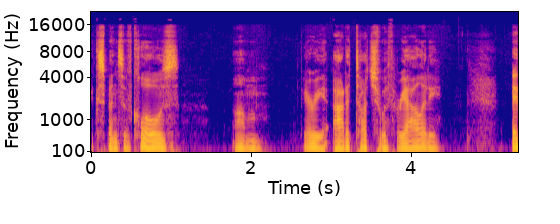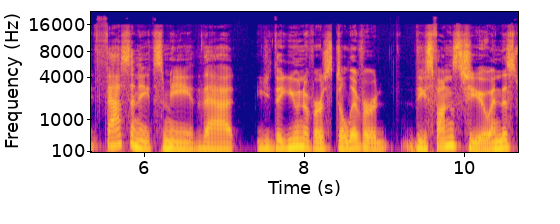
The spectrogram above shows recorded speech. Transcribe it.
expensive clothes. Um, very out of touch with reality. It fascinates me that the universe delivered these funds to you. And this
